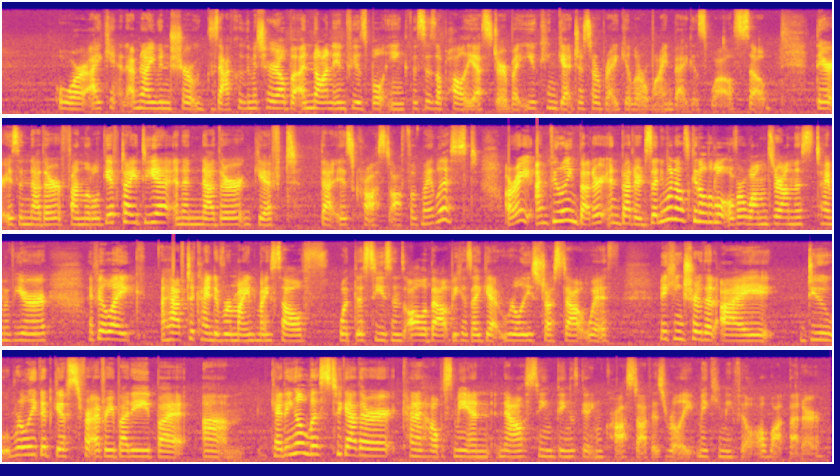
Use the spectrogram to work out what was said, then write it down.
or I can't, I'm not even sure exactly the material, but a non-infusible ink. This is a polyester, but you can get just a regular wine bag as well. So there is another fun little gift idea and another gift that is crossed off of my list. All right, I'm feeling better and better. Does anyone else get a little overwhelmed around this time of year? I feel like I have to kind of remind myself what this season's all about because I get really stressed out with making sure that I do really good gifts for everybody, but um, getting a list together kind of helps me and now seeing things getting crossed off is really making me feel a lot better.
